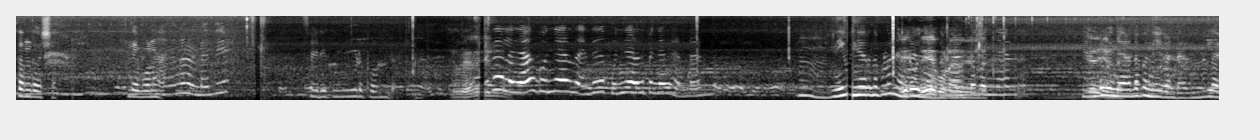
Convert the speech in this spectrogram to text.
സന്തോഷം. ഇതേ പോണം. ഞങ്ങളുണ്ട് എന്ത് സൈഡിൽ കൂടെ പോകുന്നുണ്ട് ഞാൻ കുഞ്ഞായിരുന്നു. ഞാൻ കണ്ടായിരുന്നു നീ കുഞ്ഞായിരുന്നപ്പോഴും ഞണ്ട് കുഞ്ഞായിരുന്നു. കുഞ്ഞായിരുന്നു. ഞണ്ട് കുഞ്ഞായിരുന്നപ്പോൾ നീ കണ്ടായിരുന്നു അല്ലേ?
